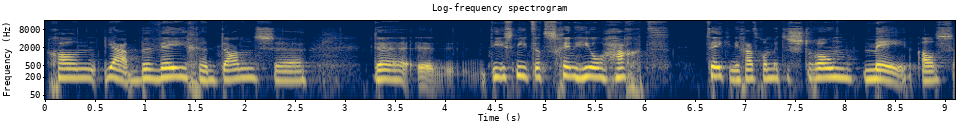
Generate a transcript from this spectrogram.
gewoon ja, bewegen, dansen. De, uh, die is niet, dat is geen heel hard teken. Die gaat gewoon met de stroom mee als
